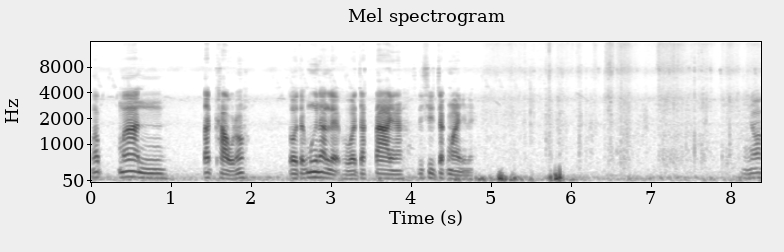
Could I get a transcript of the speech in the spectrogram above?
มาม่านตัดเข่าเนาะต่อจากมือนั่นแหละเพราะว่าจักตายนะดิซื้อจักใหม่เลยนี่เนาะ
